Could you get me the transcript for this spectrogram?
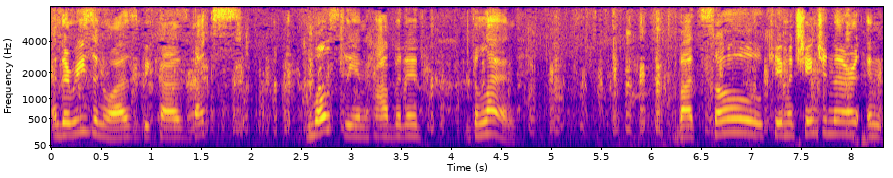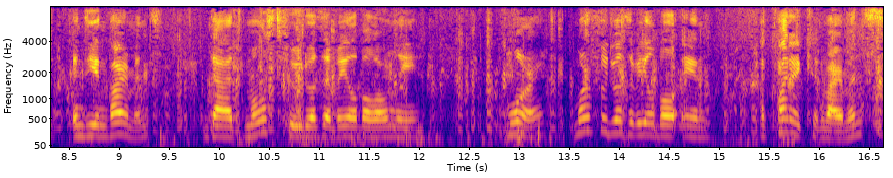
And the reason was because ducks mostly inhabited the land. But so came a change in, their, in, in the environment that most food was available only more, more food was available in aquatic environments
